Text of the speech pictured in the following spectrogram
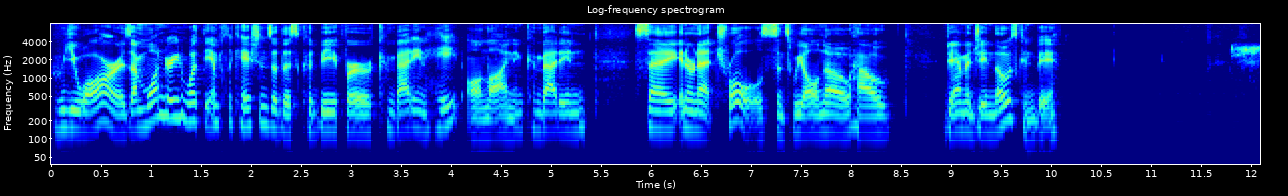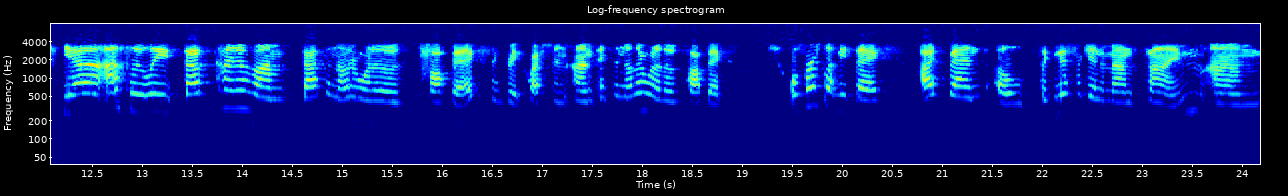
who you are is I'm wondering what the implications of this could be for combating hate online and combating, say, internet trolls, since we all know how damaging those can be. Absolutely. That's kind of um, that's another one of those topics. And great question. Um, it's another one of those topics. Well, first, let me say I spend a significant amount of time um,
